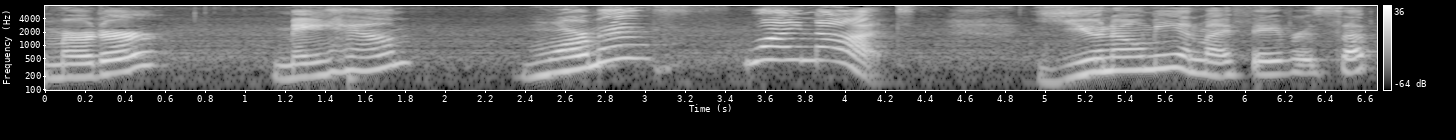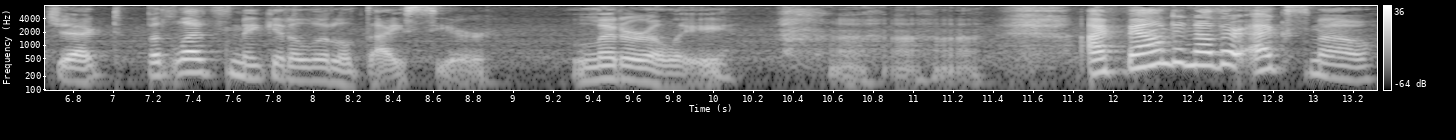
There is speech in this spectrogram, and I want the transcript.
Murder? Mayhem? Mormons? Why not? You know me and my favorite subject, but let's make it a little dicier. Literally. I found another Exmo,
